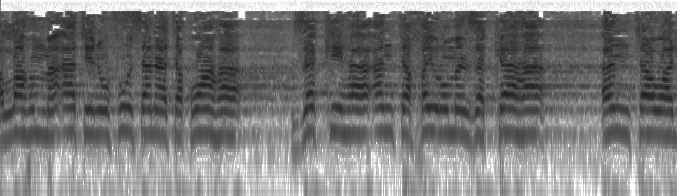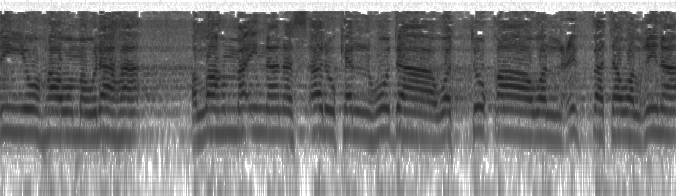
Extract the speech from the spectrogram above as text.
اللهم آت نفوسنا تقواها زكها أنت خير من زكاها أنت وليها ومولاها. اللهم إنا نسألك الهدى والتقى والعفة والغنى.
